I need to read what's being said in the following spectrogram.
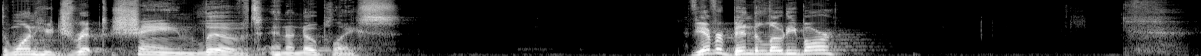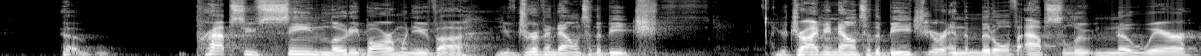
The one who dripped shame lived in a no place. Have you ever been to Lo-Debar? Uh, perhaps you've seen Lo-Debar when you've, uh, you've driven down to the beach. You're driving down to the beach, you're in the middle of absolute nowhere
